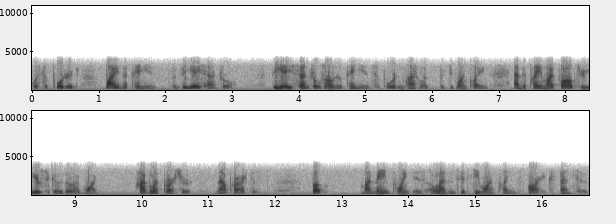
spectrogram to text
was supported by an opinion from VA Central. VA Central's own opinion supported my 1151 claim and the claim I filed two years ago that I won high blood pressure, malpractice. But my main point is 1151 claims are expensive.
